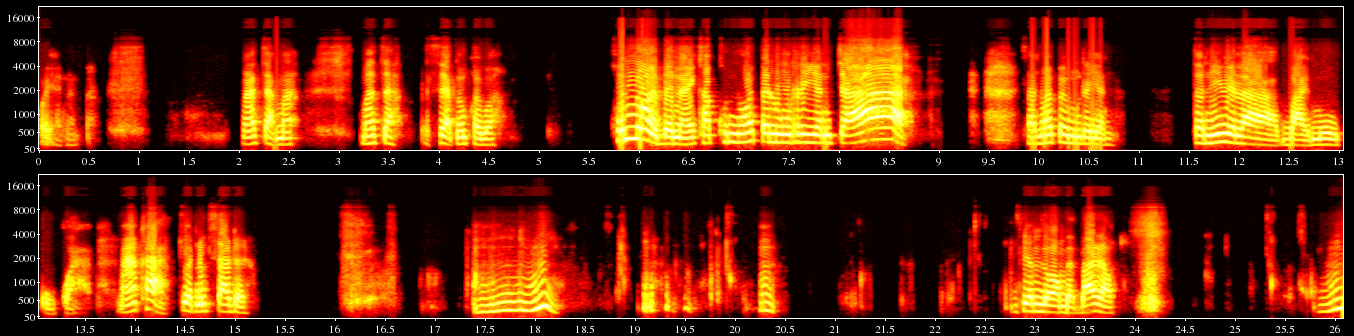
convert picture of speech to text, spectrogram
ค่อยอันนั้นมาจ้ะมา มาจ้ะแสบน้ำข่อยบ่คนน้อยไปไหนครับ คนน้อยไปโรงเรียนจ้า สาวน้อยไปโรงเรียน ตอนนี้เวลาบ่ายโมงกว่าๆมาค่ะ จวดน้ำซาวเด้ออืมเทียมดองแบบบ้านเรา อืม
